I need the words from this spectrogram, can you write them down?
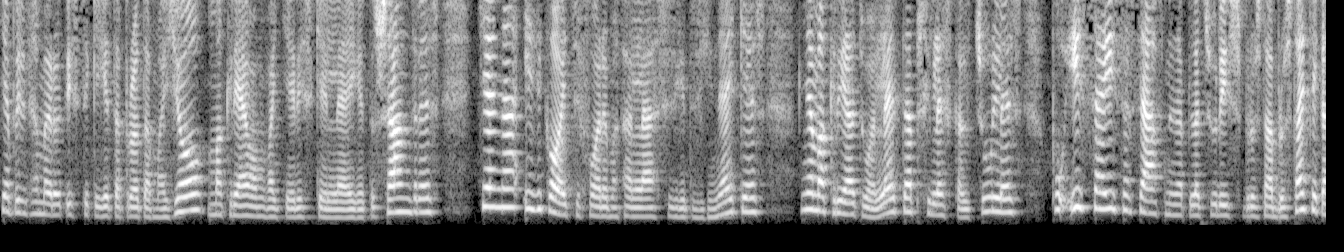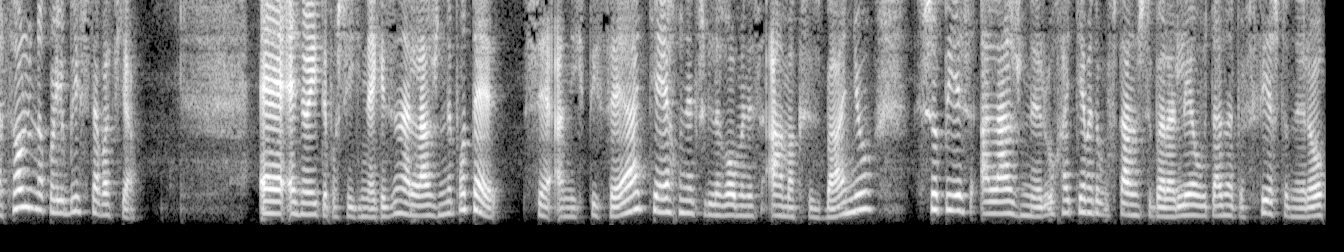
και επειδή θα με ρωτήσετε και για τα πρώτα μαγιό, μακριά βαμβακερή σκελέ για τους άνδρες και ένα ειδικό έτσι φόρεμα θαλάσσης για τις γυναίκες, μια μακριά τουαλέτα, ψηλές καλτσούλες που ίσα ίσα σε άφηνε να πλατσουρίσεις μπροστά μπροστά και καθόλου να κολυμπήσει τα βαθιά. Ε, εννοείται πως οι γυναίκες δεν αλλάζουν ποτέ σε ανοιχτή θέα και έχουν έτσι λεγόμενες άμαξες μπάνιου, στις οποίες αλλάζουν ρούχα και με το που φτάνουν στην παραλία βουτάνε απευθείας στο νερό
